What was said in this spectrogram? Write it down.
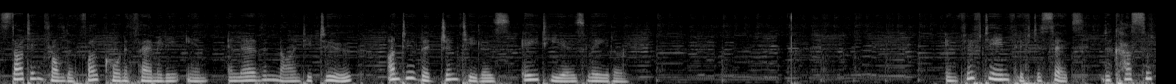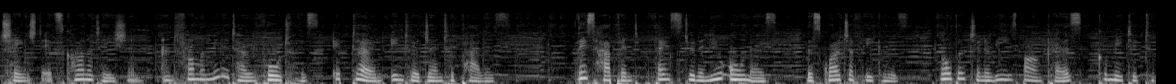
starting from the Falcone family in 1192 until the Gentiles eight years later. In 1556, the castle changed its connotation, and from a military fortress it turned into a gentle palace. This happened thanks to the new owners, the Squarciaficos, noble Genovese bankers committed to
